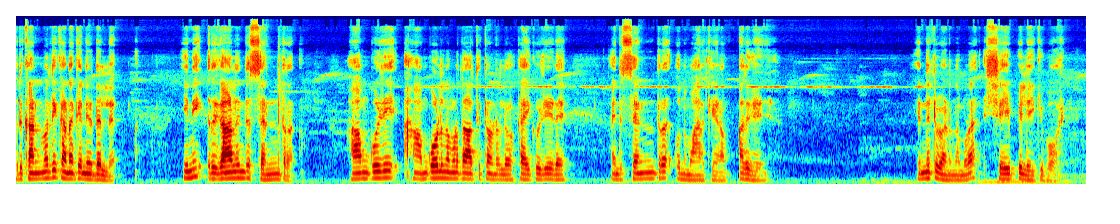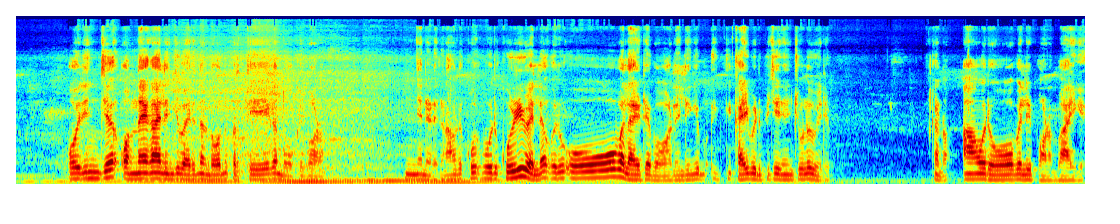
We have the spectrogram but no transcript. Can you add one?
ഒരു കൺമതി കണക്കിന് ഇടൽ. ഇനി റിഗാളിന്റെ സെന്റർ. ഹാംകുഴി ഹാംകോളി നമ്മൾ താത്തിട്ടുണ്ടല്ലോ കൈക്കുഴിയുടെ അതിന്റെ സെന്റർ ഒന്ന് മാർക്ക് ചെയ്യണം അത് കഴിഞ്ഞ്. എന്നിട്ട് വേണം നമ്മൾ ഷേപ്പിലേക്ക് പോകാൻ. ഒരിഞ്ച് ഒന്നേകാലിഞ്ച് വരുന്നുണ്ടോ എന്ന് പ്രത്യേകം നോക്കിക്കോണം. ഇങ്ങനെ എടുക്കണം. ഒരു ഒരു കുഴിവല്ല ഒരു ഓവലായിട്ടേ പോകണം ഇല്ലെങ്കിൽ കൈ പിടിപ്പിച്ച് കഴിഞ്ഞാൽ ചുളു വരും. കണ്ടോ? ആ ഒരു ഓവലിൽ പോകണം ബാഗ്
